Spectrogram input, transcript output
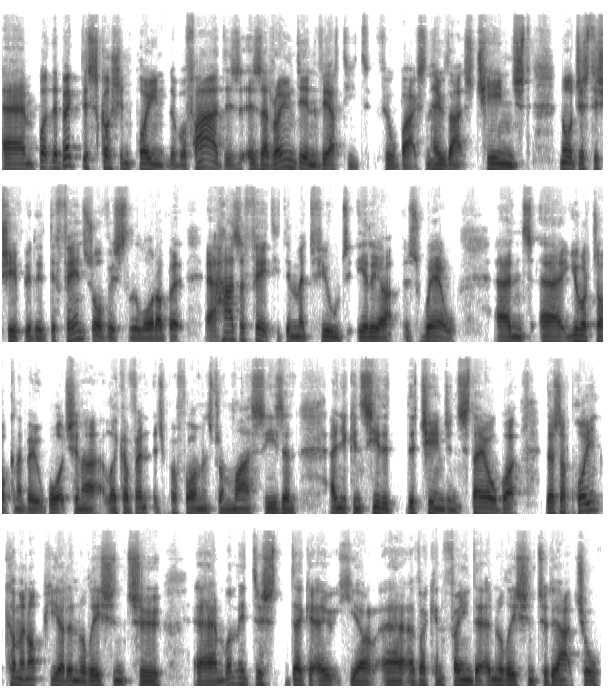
Um, but the big discussion point that we've had is, is around the inverted fullbacks and how that's changed not just the shape of the defence, obviously, Laura, but it has affected the midfield area as well. And uh, you were talking about watching a like a vintage performance from last season, and you can see the, the change in style. But there's a point coming up here in relation to. Um, let me just dig it out here uh, if I can find it in relation to the actual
